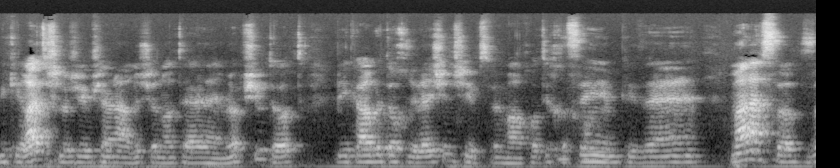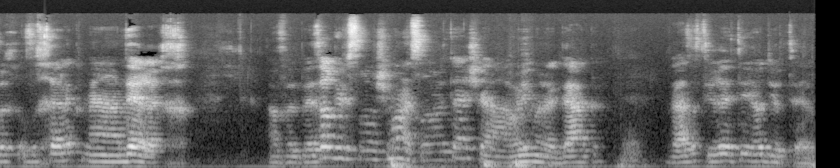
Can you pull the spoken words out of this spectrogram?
מכירה את השלושים שנה הראשונות האלה, הן לא פשוטות, בעיקר בתוך ריליישנשיפס ומערכות יחסים, כי זה, מה לעשות, זה, זה חלק מהדרך. אבל באזור גיל 28-29 עולים על הגג, ואז את תראי אותי עוד יותר,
